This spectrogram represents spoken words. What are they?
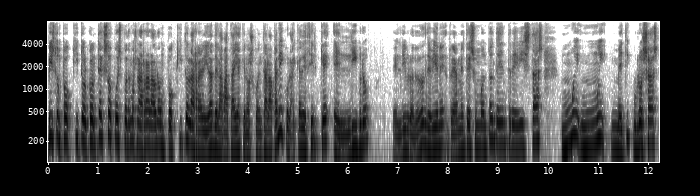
visto un poquito el contexto, pues podemos narrar ahora un poquito la realidad de la batalla que nos cuenta la película. Hay que decir que el libro el libro de dónde viene, realmente es un montón de entrevistas muy, muy meticulosas,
